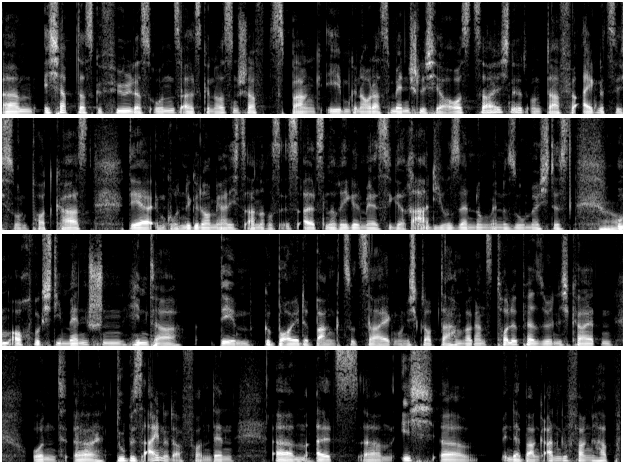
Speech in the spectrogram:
ähm, ich habe das Gefühl, dass uns als Genossenschaftsbank eben genau das Menschliche auszeichnet und dafür eignet sich so ein Podcast, der im Grunde genommen ja nichts anderes ist als eine regelmäßige Radiosendung, wenn du so möchtest, ja. um auch wirklich die Menschen hinter dem Gebäude Bank zu zeigen. Und ich glaube, da haben wir ganz tolle Persönlichkeiten und äh, du bist eine davon. Denn ähm, als ähm, ich äh, in der Bank angefangen habe,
